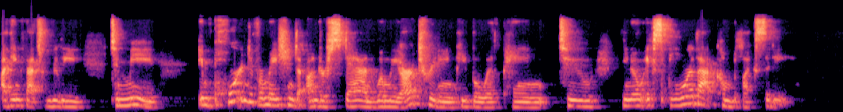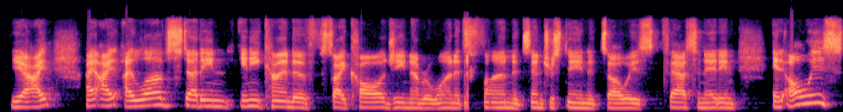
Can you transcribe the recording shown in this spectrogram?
I think that's really, to me, important information to understand when we are treating people with pain to you know explore that complexity yeah I, I i love studying any kind of psychology number one it's fun it's interesting it's always fascinating it always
